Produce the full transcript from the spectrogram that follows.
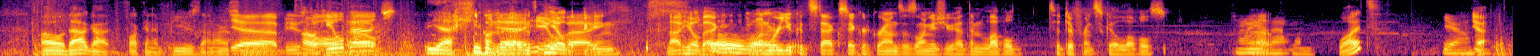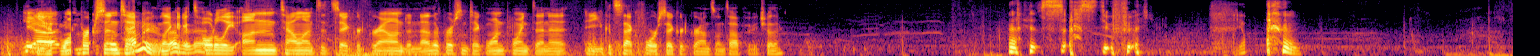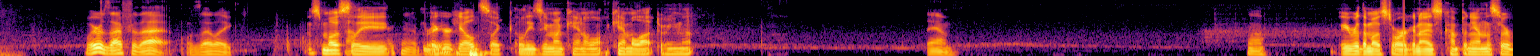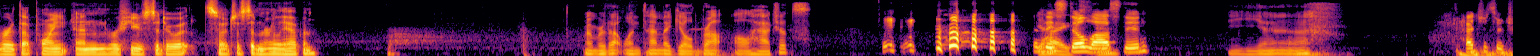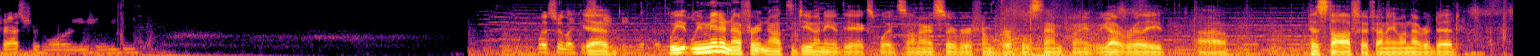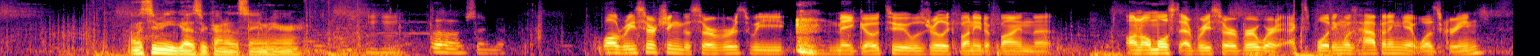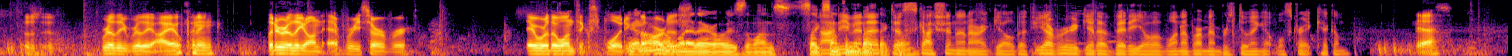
Oh, that got fucking abused on our Yeah, server. abused Oh, all heal bags. Yeah. Oh, no, Yeah, it's heal heal bagging, not heal bagging. Oh the one where you could stack sacred grounds as long as you had them leveled to different skill levels. Oh yeah, Uh, that one. What? Yeah. Yeah. Yeah. you had one person take like a remember that. totally untalented sacred ground, another person take one point in it, and you could stack four sacred grounds on top of each other. That is so stupid. Yep. Where was I for that? Was I like It's mostly bigger break? guilds like Elysium on Camelot, Camelot doing that. Damn. Huh. We were the most organized company on the server at that point and refused to do it, so it just didn't really happen. Remember that one time a guild brought all hatchets? And they still Yikes, lost, dude. Yeah. Hatchets are trash for war usually, dude. Unless you're like Yeah, with them. We we made an effort not to do any of the exploits on our server from Purple's standpoint. We got really uh, pissed off if anyone ever did. I'm assuming you guys are kind of the same here. Uh-huh, same here. While researching the servers we may go to, it was really funny to find that on almost every server where exploiting was happening, it was green. It was uh, really, really eye-opening. Literally on every server. They were the ones exploiting Yeah, I the don't know hardest. why they're always the ones. It's like Not something even about a that color. discussion in our guild. If you ever get a video of one of our members doing it, we'll straight kick them. Yeah.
